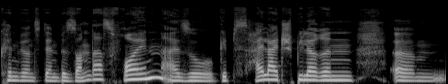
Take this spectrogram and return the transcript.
können wir uns denn besonders freuen? Also gibt's Highlight-Spielerinnen, ähm,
